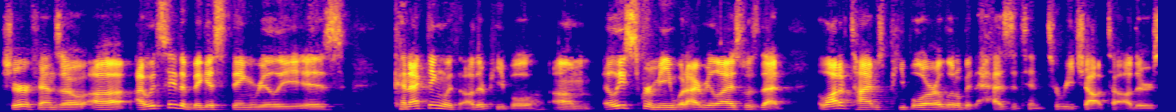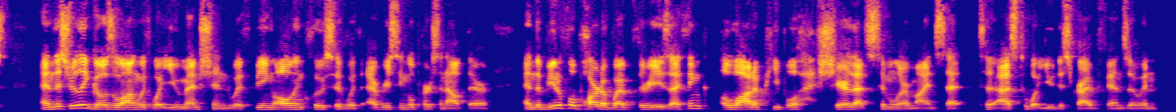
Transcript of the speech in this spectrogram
Sure fanzo. Uh, i would say the biggest thing really is connecting with other people. Um, at least for me what i realized was that a lot of times people are a little bit hesitant to reach out to others. And this really goes along with what you mentioned with being all inclusive with every single person out there. And the beautiful part of Web3 is I think a lot of people share that similar mindset to as to what you described, Fanzo, and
